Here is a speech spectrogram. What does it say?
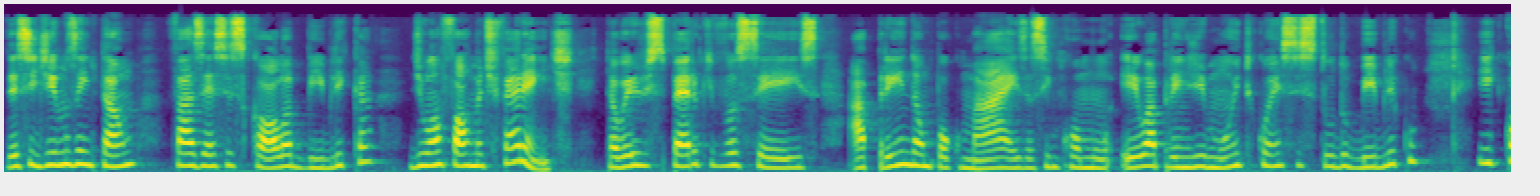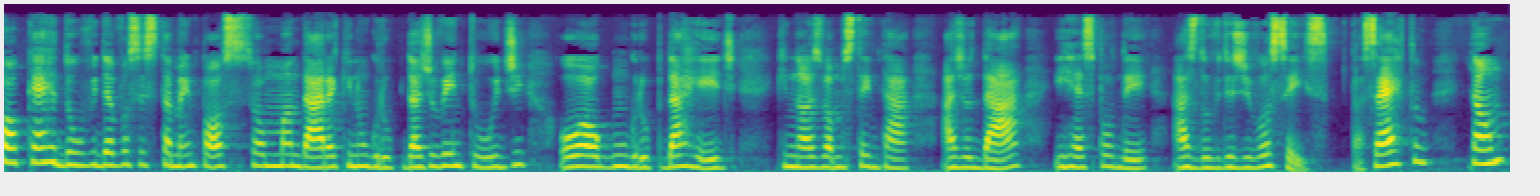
decidimos então fazer essa escola bíblica de uma forma diferente. Então eu espero que vocês aprendam um pouco mais, assim como eu aprendi muito com esse estudo bíblico. E qualquer dúvida vocês também possam mandar aqui no grupo da juventude ou algum grupo da rede, que nós vamos tentar ajudar e responder as dúvidas de vocês, tá certo? Então,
